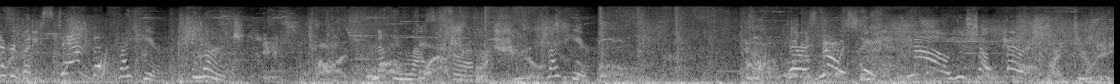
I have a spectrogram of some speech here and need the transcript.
Everybody stand back! Right here. Emerge. Nothing lasts forever. Right here. There is no escape! Now you shall perish! My duty.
